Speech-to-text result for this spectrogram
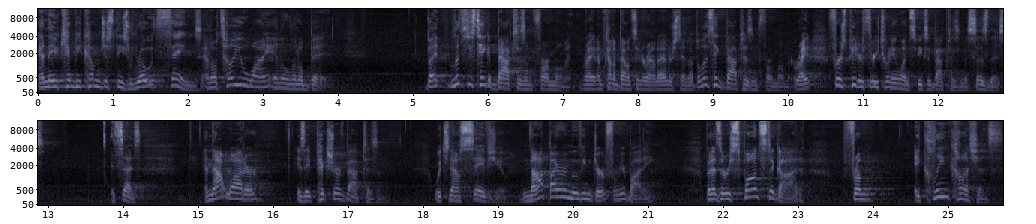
and they can become just these rote things. And I'll tell you why in a little bit. But let's just take a baptism for a moment, right? I'm kind of bouncing around, I understand that. But let's take baptism for a moment, right? 1 Peter 3:21 speaks of baptism. It says this. It says, "And that water is a picture of baptism, which now saves you, not by removing dirt from your body, but as a response to God from a clean conscience."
